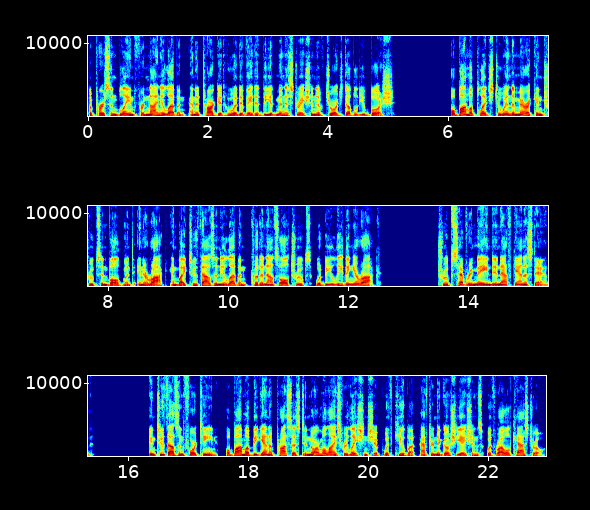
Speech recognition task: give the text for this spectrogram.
the person blamed for 9 11 and a target who had evaded the administration of George W. Bush. Obama pledged to end American troops' involvement in Iraq and by 2011 could announce all troops would be leaving Iraq. Troops have remained in Afghanistan. In 2014, Obama began a process to normalize relationship with Cuba after negotiations with Raul Castro.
